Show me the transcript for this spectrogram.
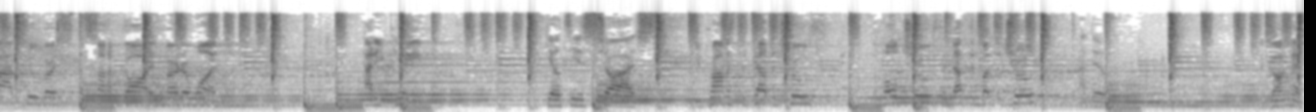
5 2 versus the Son of God in Murder 1. How do you plead? Guilty as charged. You promise to tell the truth, the whole truth, and nothing but the truth? I do. So go ahead.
